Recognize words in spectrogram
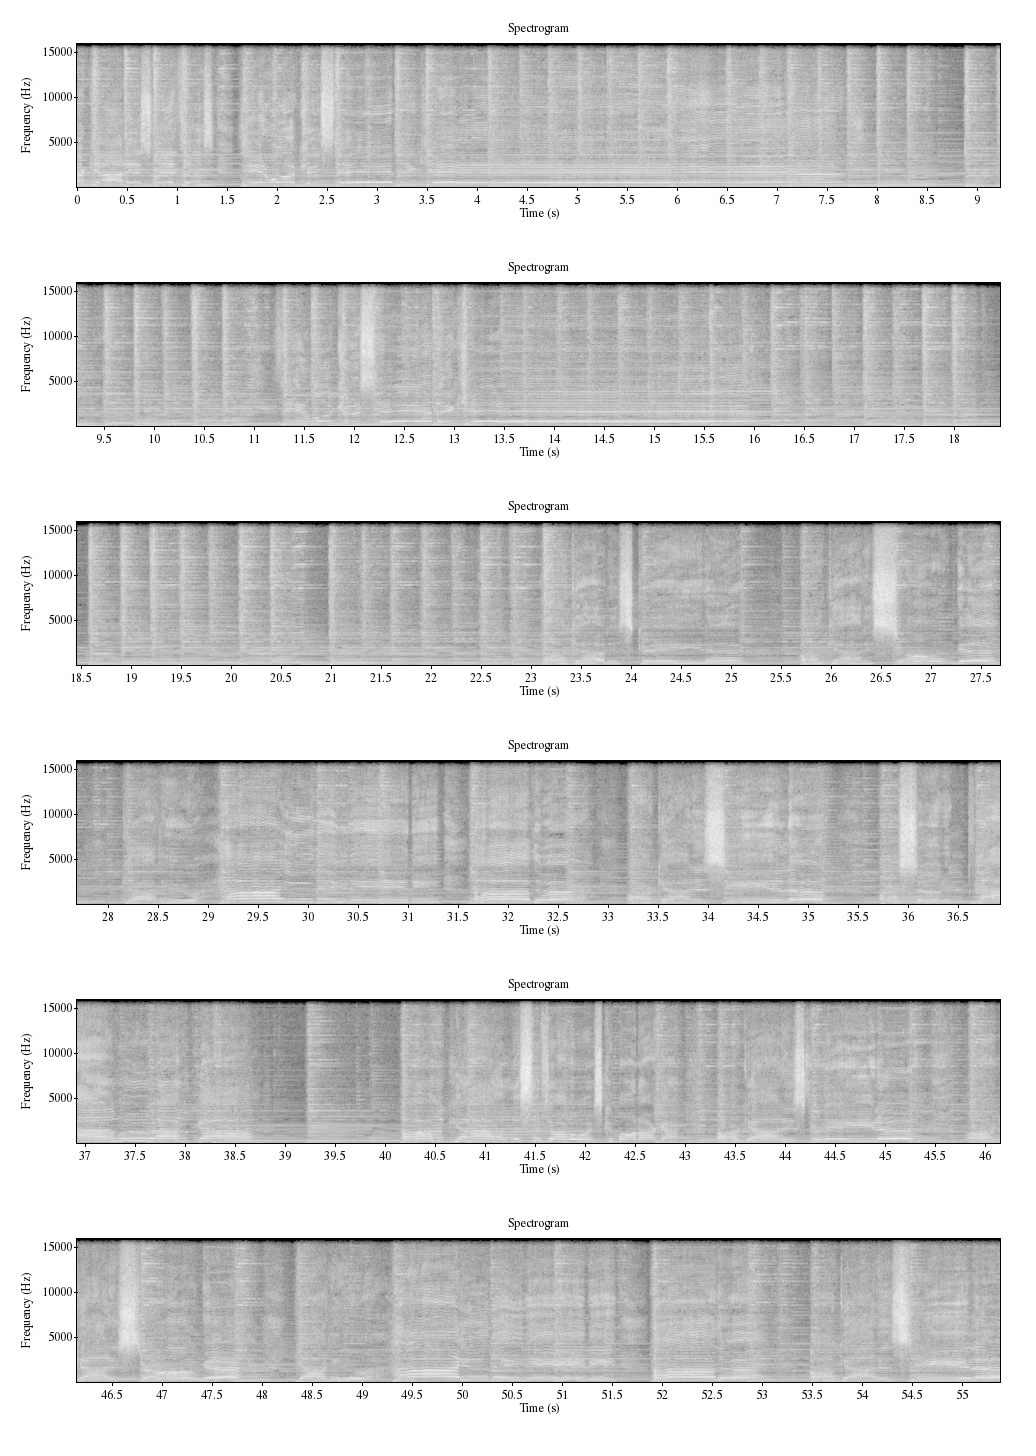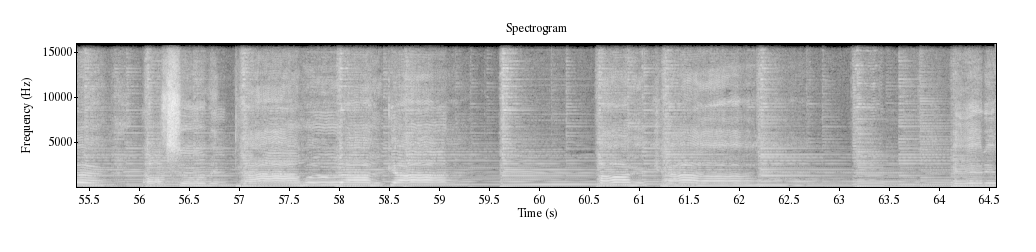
Our God is with us, then what could stand against? Then what could stand against? Our God is greater. Our God is stronger. God, you are Awesome in power. Our God. Our God. Let's lift our voice. Come on, our God. Our God is greater. Our God is stronger. God, you are higher than any other. Our God is healer. Awesome in power. Our God.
